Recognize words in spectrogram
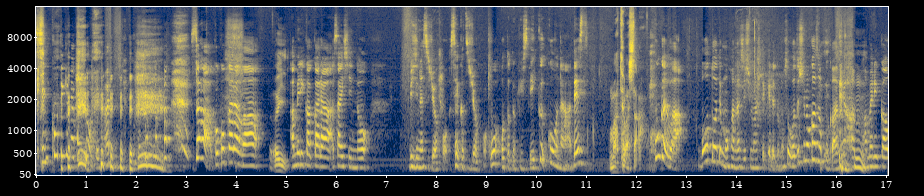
健康的な効果音って何 さあここからははいアメリカから最新のビジネス情報生活情報をお届けしていくコーナーです待ってました今回は冒頭でもお話ししましたけれどもそう私の家族がねあうん。アメリカ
